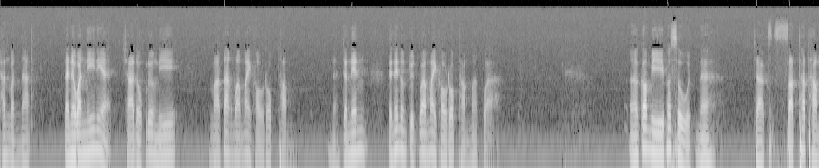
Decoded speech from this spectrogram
ชั้นวรรณะ แต่ในวันนี้เนี่ยชาดกเรื่องนี้ มาตั้งว่าไม่เคารพธรรมนะจะเน้นจะเน้นตรงจุดว่าไม่เคารพธรรมมากกว่า ก็มีพระสูตรนะจากสัทธธรรม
